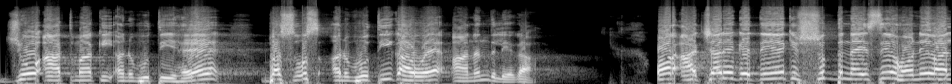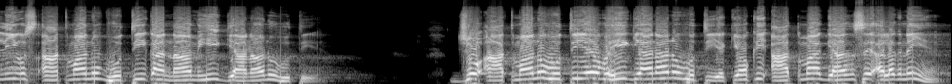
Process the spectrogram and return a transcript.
जो आत्मा की अनुभूति है, बस उस अनुभूति का वह आनंद लेगा। और आचार्य कहते हैं कि शुद्ध नय से होने वाली उस आत्मानुभूति का नाम ही ज्ञानानुभूति है। जो आत्मानुभूति है, वही ज्ञानानुभूति है, क्योंकि आत्मा ज्ञान से अलग नहीं है।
